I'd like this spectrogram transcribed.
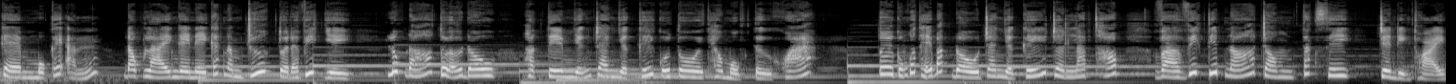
kèm một cái ảnh, đọc lại ngày này các năm trước tôi đã viết gì, lúc đó tôi ở đâu, hoặc tìm những trang nhật ký của tôi theo một từ khóa. Tôi cũng có thể bắt đầu trang nhật ký trên laptop và viết tiếp nó trong taxi trên điện thoại.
